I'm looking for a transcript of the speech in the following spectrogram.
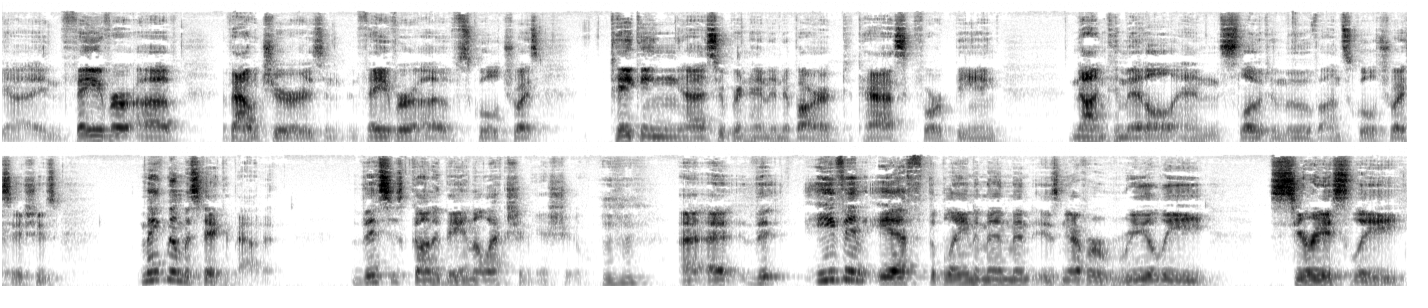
uh, in favor of vouchers and in favor of school choice, taking uh, Superintendent Ybarra to task for being noncommittal and slow to move on school choice issues. Make no mistake about it, this is going to be an election issue. Mm-hmm. Uh, uh, the, even if the Blaine Amendment is never really seriously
